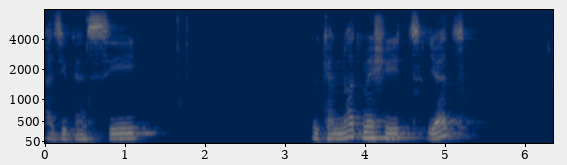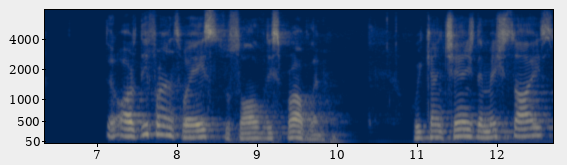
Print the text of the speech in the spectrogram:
As you can see, we cannot mesh it yet. There are different ways to solve this problem. We can change the mesh size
